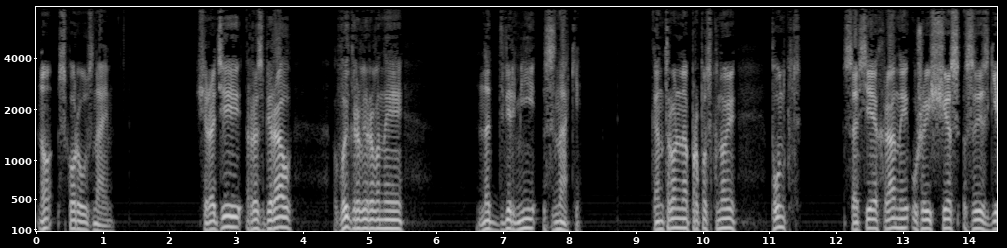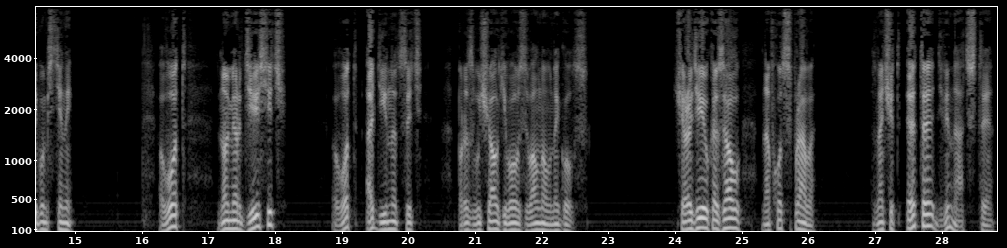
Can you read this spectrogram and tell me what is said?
Но скоро узнаем. Чародей разбирал выгравированные над дверьми знаки. Контрольно-пропускной пункт со всей охраной уже исчез за изгибом стены. Вот номер десять, вот одиннадцать, прозвучал его взволнованный голос. Чародей указал на вход справа. Значит, это двенадцатое.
